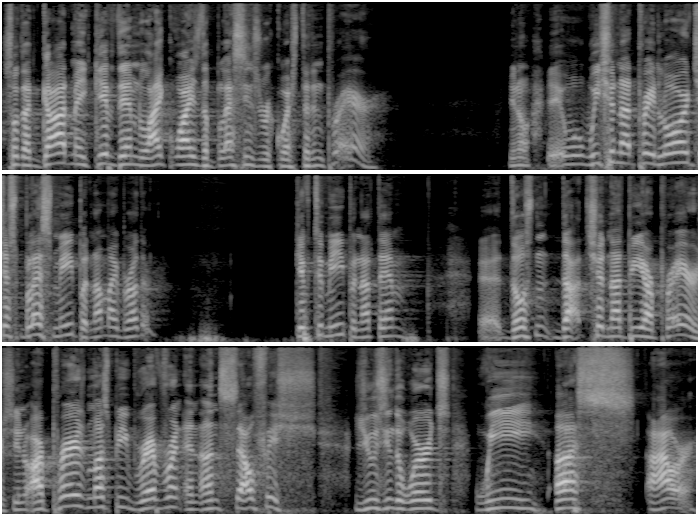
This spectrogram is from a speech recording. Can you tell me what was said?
So that God may give them likewise the blessings requested in prayer. You know, it, we should not pray, Lord, just bless me, but not my brother. Give to me, but not them. Uh, those that should not be our prayers. You know, our prayers must be reverent and unselfish, using the words we, us, our.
